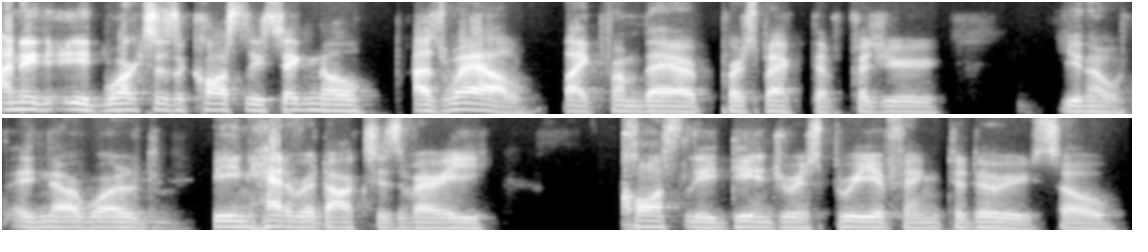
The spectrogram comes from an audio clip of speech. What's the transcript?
and it, it works as a costly signal as well like from their perspective because you you know in their world mm. being heterodox is a very costly dangerous brave thing to do so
